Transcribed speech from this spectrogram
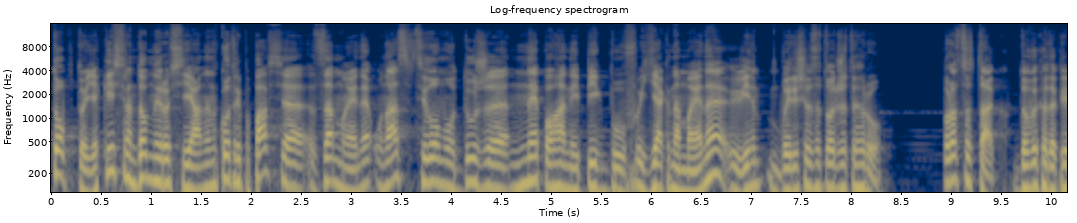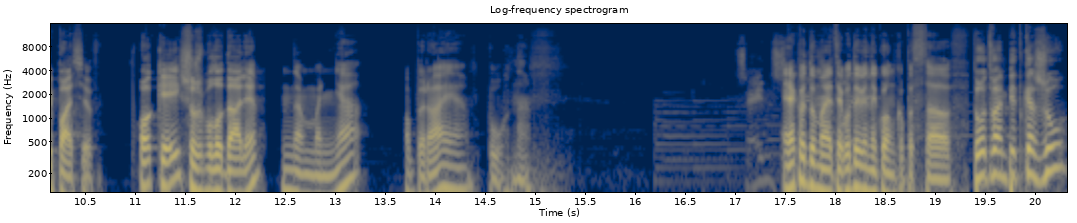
Тобто, якийсь рандомний росіянин, котрий попався за мене. У нас в цілому дуже непоганий пік був, як на мене, він вирішив задоджити гру. Просто так, до виходу кріпасів. Окей, що ж було далі? Навмання обирає пугна. А Як ви думаєте, куди він іконку поставив? Тут вам підкажу,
